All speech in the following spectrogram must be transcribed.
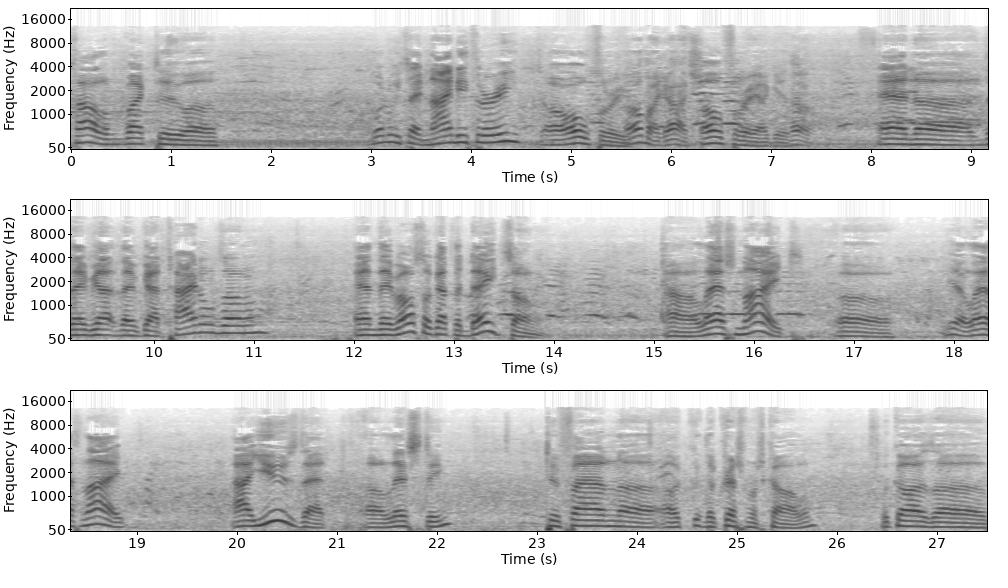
columns back to uh, what do we say, 93 or 03? Oh my gosh. 03, I guess. Oh. And uh, they've got they've got titles on them, and they've also got the dates on them. Uh, last night, uh, yeah, last night, I used that uh, listing to find uh, a, the Christmas column because uh,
